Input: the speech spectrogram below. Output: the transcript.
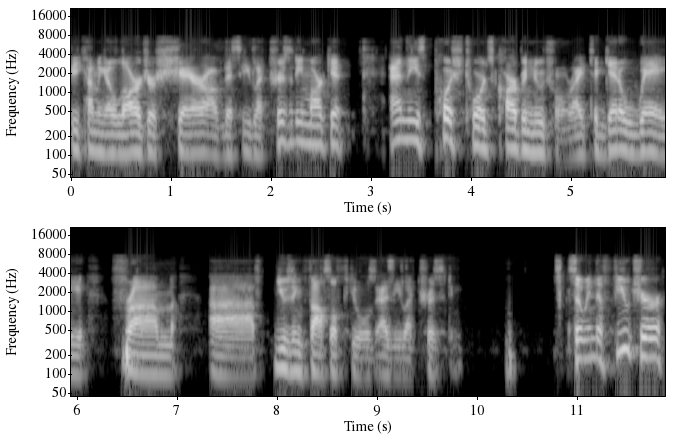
becoming a larger share of this electricity market, and these push towards carbon neutral, right, to get away from uh, using fossil fuels as electricity. So in the future,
